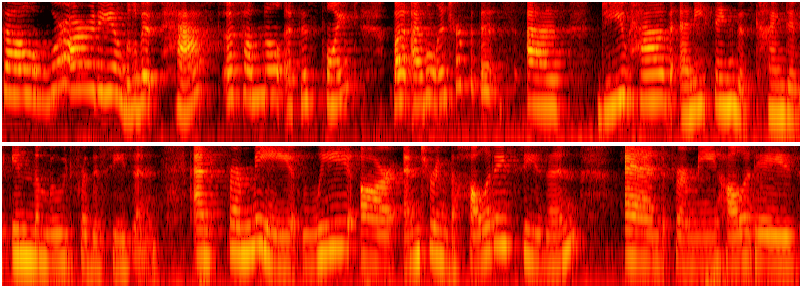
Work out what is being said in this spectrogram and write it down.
So we're already a little bit past autumnal at this point, but I will interpret this as do you have anything that's kind of in the mood for the season? And for me, we are entering the holiday season. And for me, holidays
